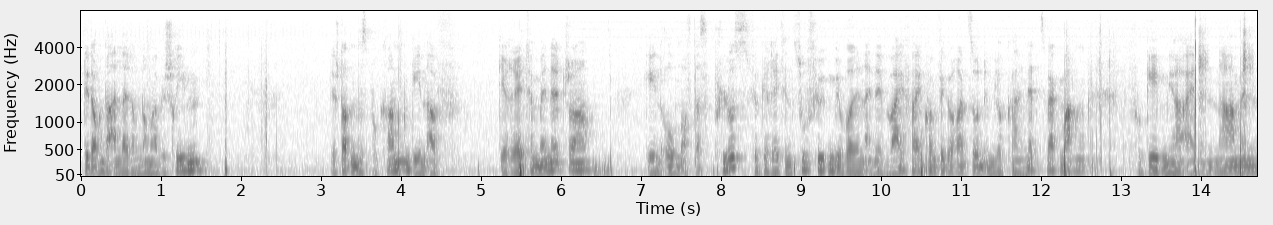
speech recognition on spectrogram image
Steht auch in der Anleitung nochmal beschrieben. Wir starten das Programm, gehen auf Gerätemanager, gehen oben auf das Plus für Gerät hinzufügen. Wir wollen eine Wi-Fi-Konfiguration im lokalen Netzwerk machen. Vergeben hier einen Namen,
